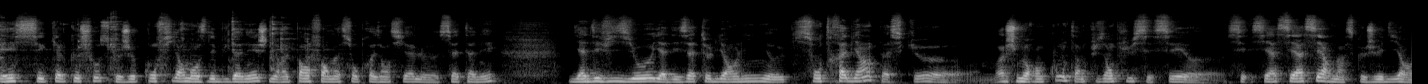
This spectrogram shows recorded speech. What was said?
et c'est quelque chose que je confirme en ce début d'année, je n'irai pas en formation présentielle cette année. Il y a des visios, il y a des ateliers en ligne euh, qui sont très bien parce que euh, moi je me rends compte hein, de plus en plus, et c'est euh, assez acerbe hein, ce que je vais dire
